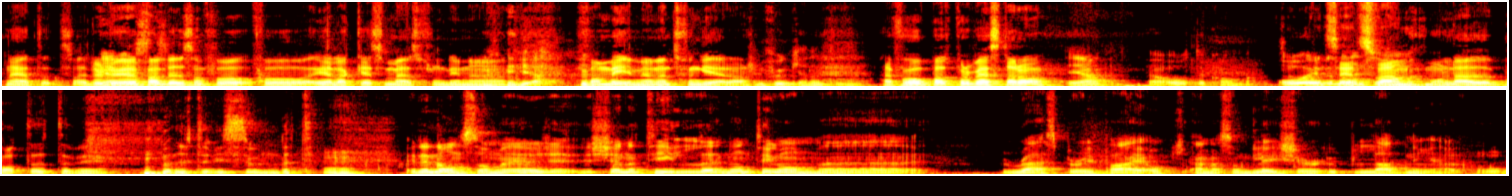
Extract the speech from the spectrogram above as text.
Nätet. Eller det är i alla fall du som får, får elaka sms från dina Ja. familj när det inte fungerar. Det funkar inte. Jag får hoppas på det bästa då. Ja, jag återkommer. Och är det ser någon ett som, svampmoln där borta ute vid... ute vid sundet. Är det någon som eh, känner till någonting om eh, Raspberry Pi och Amazon Glacier uppladdningar och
